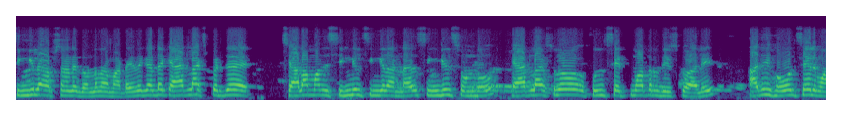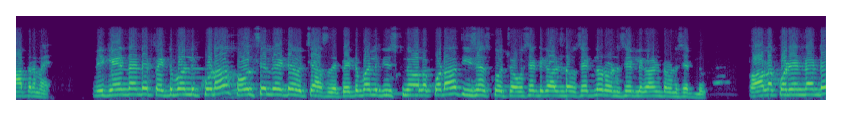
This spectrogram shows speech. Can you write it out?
సింగిల్ ఆప్షన్ అనేది ఉండదన్నమాట. ఎందుకంటే క్యాటలాగ్స్ పెడితే చాలా మంది సింగిల్ సింగిల్ అన్నారు. సింగిల్స్ ఉండవు. క్యాటలాగ్స్లో ఫుల్ సెట్ మాత్రం తీసుకోవాలి. అది హోల్సేల్ మాత్రమే. మీకు ఏంటంటే పెట్టుబడులకు కూడా హోల్సేల్ రేటే వచ్చేస్తుంది. పెట్టుబడులు తీసుకునే వాళ్ళకి కూడా తీసేసుకోవచ్చు. ఒక సెట్ కావాలంటే ఒక సెట్లు రెండు సెట్లు కావాలంటే రెండు సెట్లు వాళ్ళకి కూడా ఏంటంటే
